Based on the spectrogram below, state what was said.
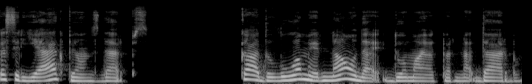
kas ir jēgpilns darbs, kāda loma ir naudai, domājot par darbu,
